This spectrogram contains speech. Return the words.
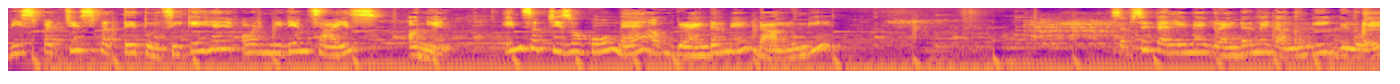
20-25 पत्ते तुलसी के हैं और मीडियम साइज़ ऑनियन। इन सब चीज़ों को मैं अब ग्राइंडर में डाल लूँगी। सबसे पहले मैं ग्राइंडर में डालूँगी गिलोए,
